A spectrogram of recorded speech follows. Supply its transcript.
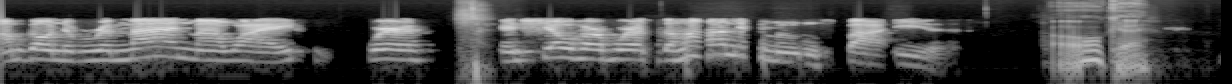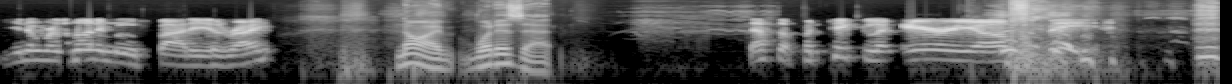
I'm going to remind my wife where, and show her where the honeymoon spot is. Oh, okay. You know where the honeymoon spot is, right? No, I. What is that? That's a particular area of the bed.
